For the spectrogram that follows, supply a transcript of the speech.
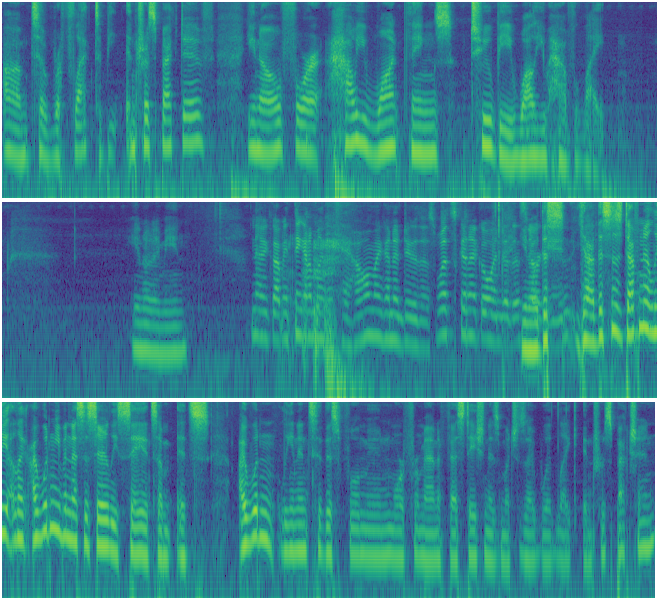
um to reflect, to be introspective, you know, for how you want things to be while you have light. You know what I mean? Now you got me thinking. I'm like, okay, how am I gonna do this? What's gonna go into this? you know this hurricane? yeah this is definitely like i wouldn't even necessarily say it's um it's i wouldn't lean into this full moon more for manifestation as much as i would like introspection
